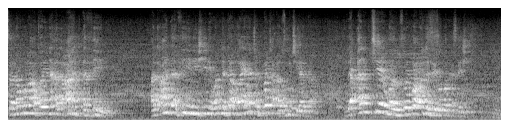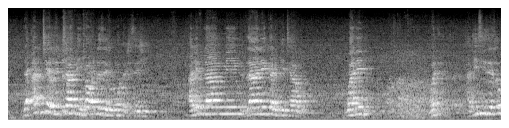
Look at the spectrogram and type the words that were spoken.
sannan kuma akwai na al'ahd al-dhihni al'ahd al-dhihni shine wanda dama ya tabbata a zuciyarka. Da an ce manzo ba wanda zai zo maka sai shi. Da an ce littafi ba wanda zai zo maka sai shi. Alif lam mim zalikal kitabu. Wani hadisi zai zo?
